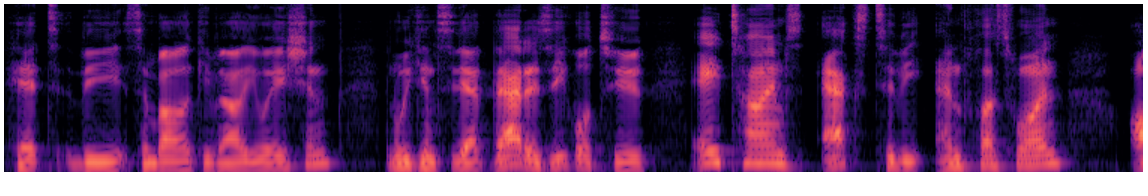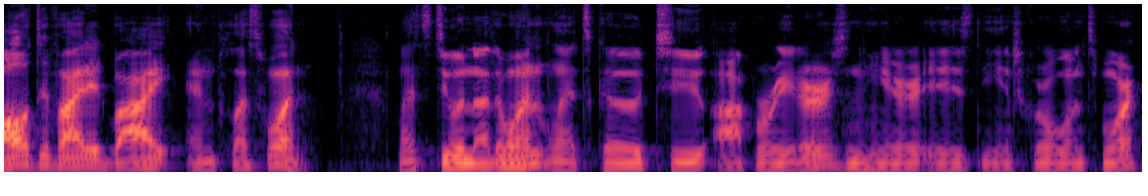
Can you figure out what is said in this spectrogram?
hit the symbolic evaluation. And we can see that that is equal to a times x to the n plus 1, all divided by n plus 1. Let's do another one. Let's go to operators, and here is the integral once more.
